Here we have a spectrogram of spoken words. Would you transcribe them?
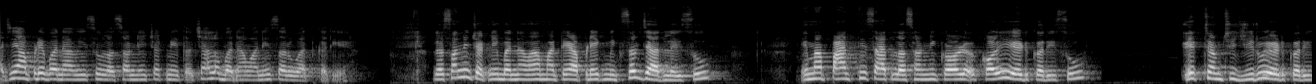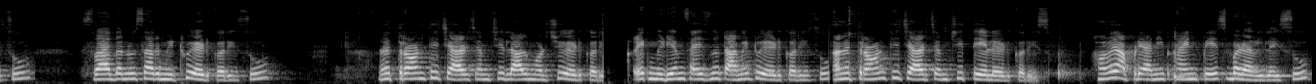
આજે આપણે બનાવીશું લસણની ચટણી. તો ચાલો બનાવવાની શરૂઆત કરીએ. લસણની ચટણી બનાવવા માટે આપણે એક મિક્સર જાર લઈશું. એમાં પાંચથી સાત લસણની કળ, કળી એડ કરીશું. એક ચમચી જીરું એડ કરીશું. સ્વાદ અનુસાર મીઠું એડ કરીશું. અને ત્રણથી ચાર ચમચી લાલ મરચું એડ કરી એક મીડિયમ સાઇઝનું ટામેટું એડ કરીશું અને ત્રણથી ચાર ચમચી તેલ એડ કરીશું. હવે આપણે આની ફાઇન પેસ્ટ બનાવી લઈશું.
